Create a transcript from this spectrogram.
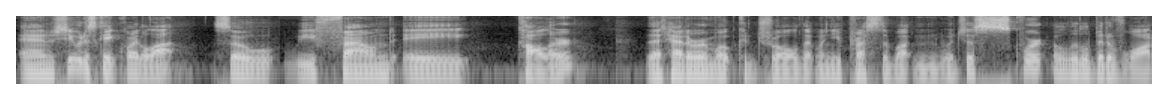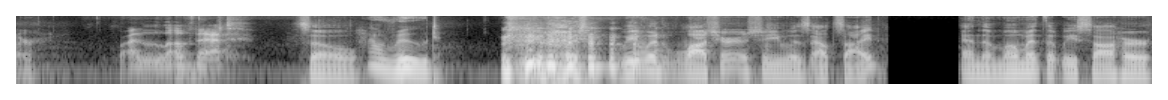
And she would escape quite a lot. So we found a collar that had a remote control that when you press the button would just squirt a little bit of water. I love that. So how rude. We would, we would watch her as she was outside, and the moment that we saw her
